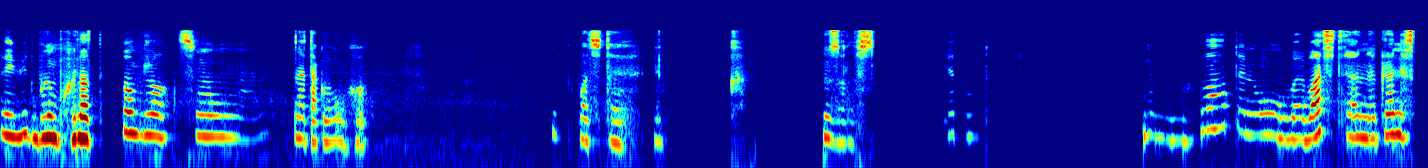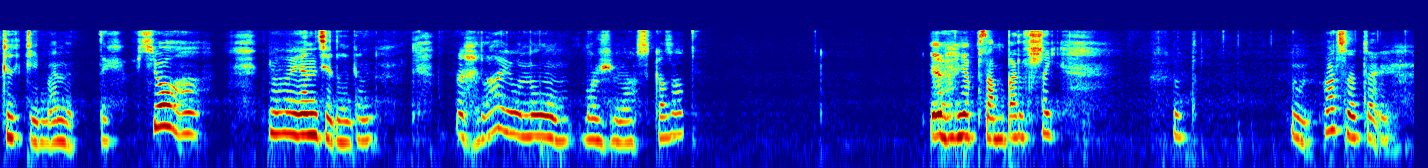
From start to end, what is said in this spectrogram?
Привіт, будемо грати Roblox. Ну, не так довго. Бачите, як зараз. Я тут. Грати, ну, ви бачите на екрані скільки в мене тих всього. Ну, я не цілий там граю, ну, можна сказати. Я, б сам перший. Ну, бачите, я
